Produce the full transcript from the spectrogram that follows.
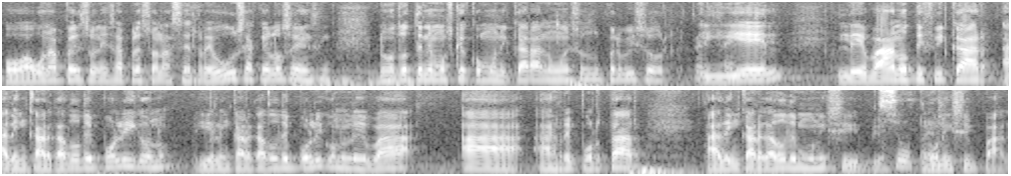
o a una persona y esa persona se rehúsa a que lo censen, nosotros tenemos que comunicar a nuestro supervisor y él le va a notificar al encargado de polígono y el encargado de polígono le va a, a reportar al encargado de municipio municipal.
